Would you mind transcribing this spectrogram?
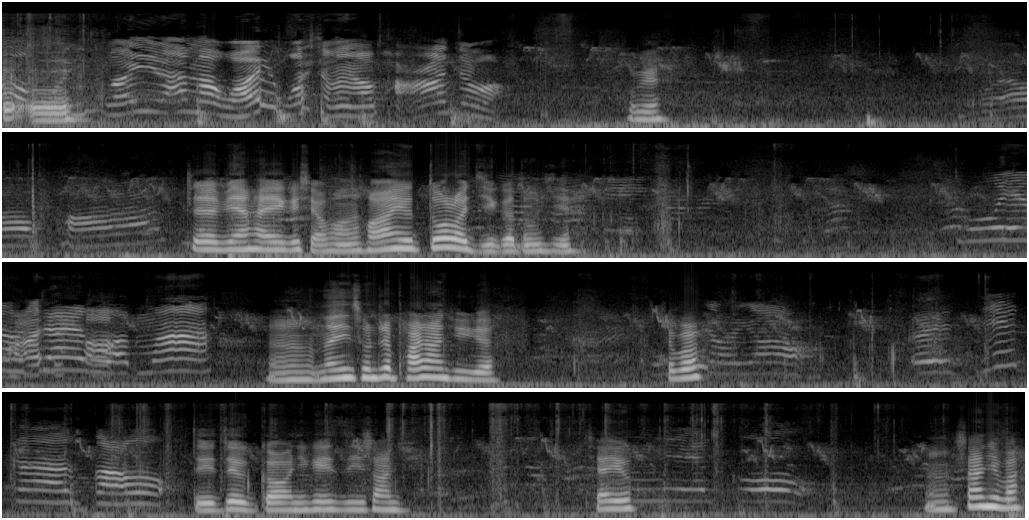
我哦我一妈妈，我也我想要爬着，，OK，我要爬。这边还有一个小房子，好像又多了几个东西。我要这个吗？嗯，那你从这爬上去，小宝。想要。哎，这个高，对，这个高，你可以自己上去，加油。嗯，上去吧，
